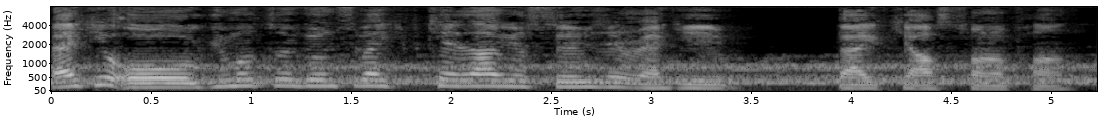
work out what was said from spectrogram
Belki o gün batımı görüntüsü belki bir kere daha gösterebilirim belki belki az sonra falan.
